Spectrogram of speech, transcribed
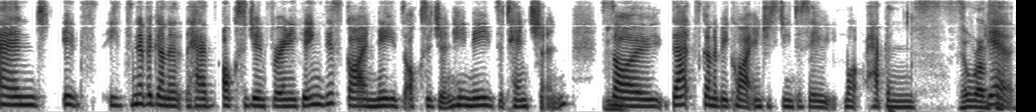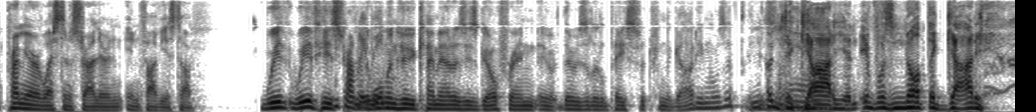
and it's it's never going to have oxygen for anything this guy needs oxygen he needs attention Mm. so that's going to be quite interesting to see what happens He'll run yeah for premier of Western Australia in, in five years' time. With with his Probably the win. woman who came out as his girlfriend, there was a little piece from the Guardian, was it? His- The Yeah. Guardian. It was not the Guardian.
